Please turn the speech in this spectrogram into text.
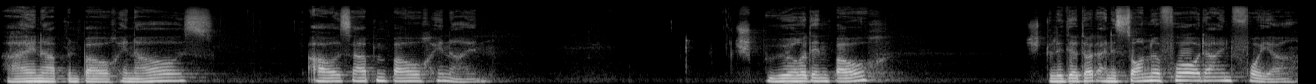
Einatmen Bauch hinaus, ausatmen Bauch hinein. Spüre den Bauch. Stelle dir dort eine Sonne vor oder ein Feuer.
